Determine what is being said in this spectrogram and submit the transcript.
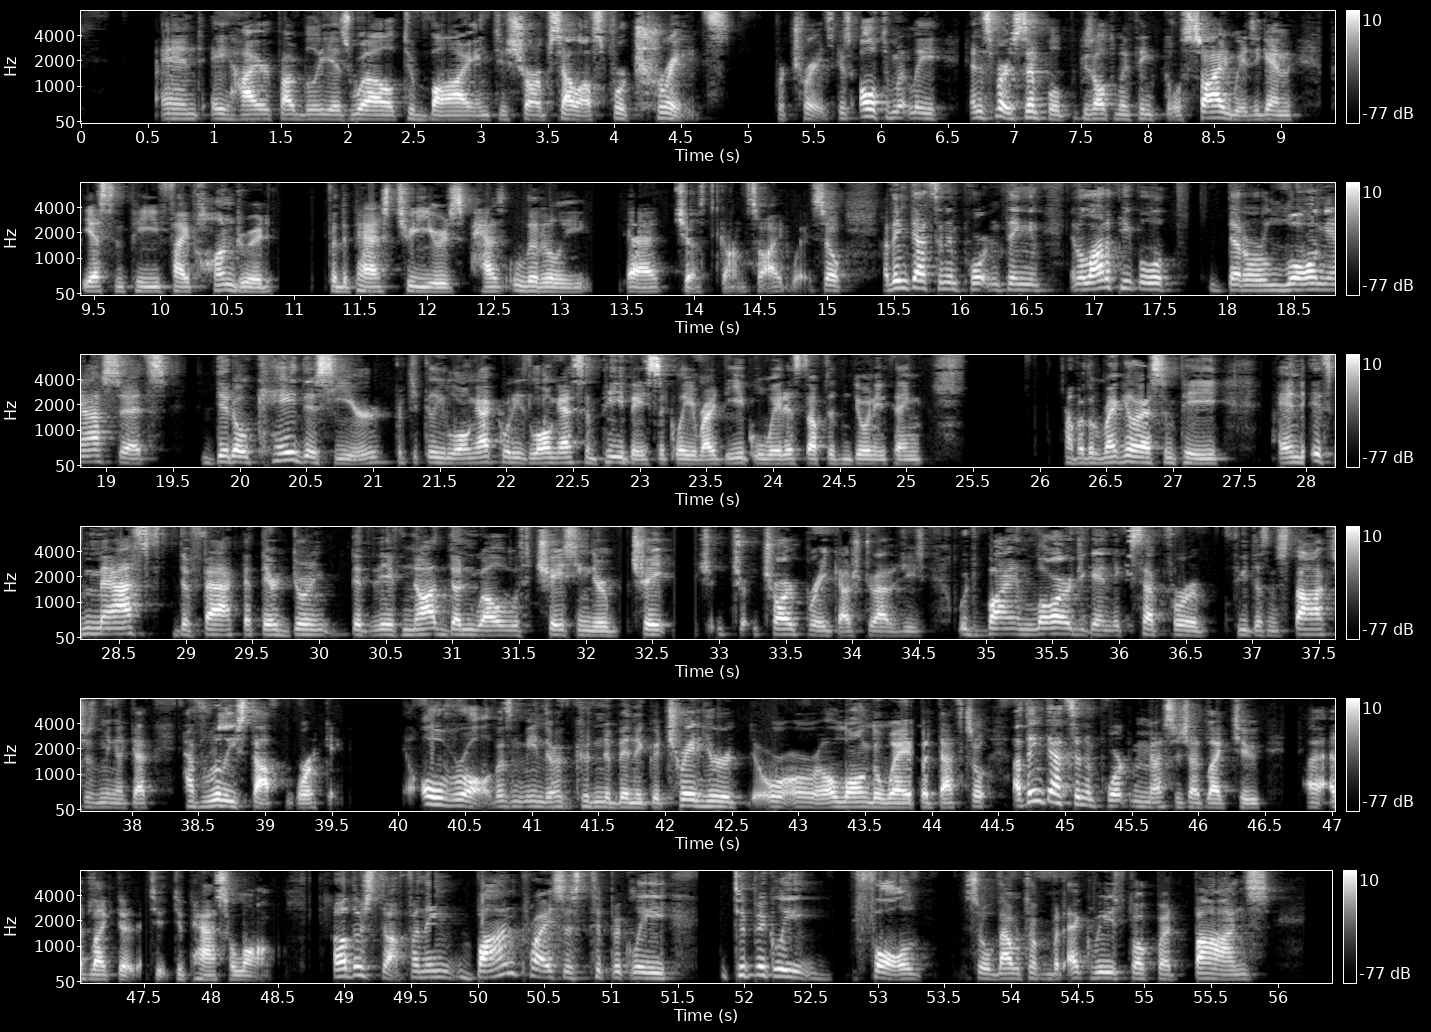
and a higher probability as well to buy into sharp sell-offs for trades for trades because ultimately and it's very simple because ultimately things go sideways again the s&p 500 for the past two years has literally uh, just gone sideways so i think that's an important thing and, a lot of people that are long assets did okay this year, particularly long equities, long S&P basically, right? The equal weighted stuff didn't do anything. Uh, but the regular S&P and it's masked the fact that they're doing that they've not done well with chasing their tra- ch- chart breakout strategies, which by and large, again, except for a few dozen stocks or something like that, have really stopped working. Overall, doesn't mean there couldn't have been a good trade here or, or along the way, but that's so. I think that's an important message I'd like to uh, I'd like to, to, to pass along. Other stuff, I think bond prices typically typically fall. So now we're talking about equities, talk about bonds.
